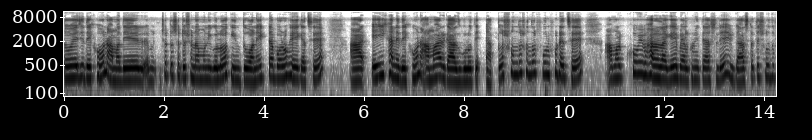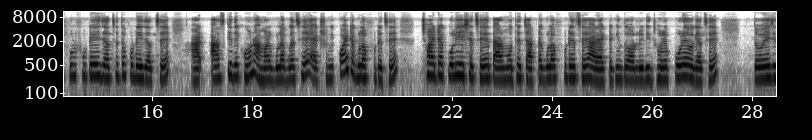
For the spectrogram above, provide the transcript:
তো এই যে দেখুন, আমাদের ছোট ছোট সোনামণিগুলো কিন্তু অনেকটা বড় হয়ে গেছে। আর এইখানে দেখুন, আমার গাছগুলোতে এত সুন্দর সুন্দর ফুল ফুটেছে। আমার খুবই ভালো লাগে ব্যালকনিতে আসলে। গাছটাতে শুধু ফুল ফুটেই যাচ্ছে তো ফুটেই যাচ্ছে। আর আজকে দেখুন, আমার গোলাপ গাছে একসঙ্গে কয়টা গোলাপ ফুটেছে? ছয়টা কলি এসেছে, তার মধ্যে চারটা গোলাপ ফুটেছে, আর একটা কিন্তু অলরেডি ঝরে পড়েও গেছে। তো এই যে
